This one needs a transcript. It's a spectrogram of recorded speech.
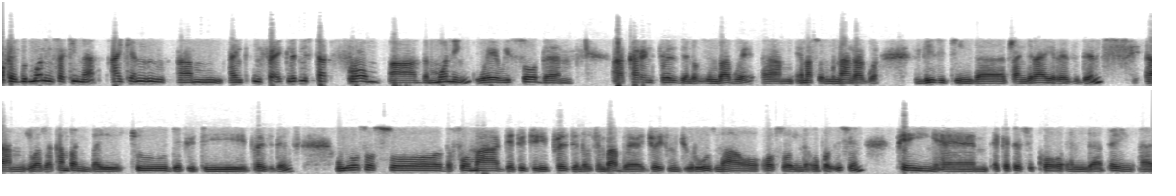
Okay, good morning, Sakina. I can, um, in fact, let me start from uh, the morning where we saw the um, uh, current president of Zimbabwe, um, Emmerson Mnangagwa, visiting the Tsvangirai residence. Um, he was accompanied by two deputy presidents. We also saw the former deputy president of Zimbabwe, Joyce Mujuru, now also in the opposition, paying um, a courtesy call and uh, paying uh,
